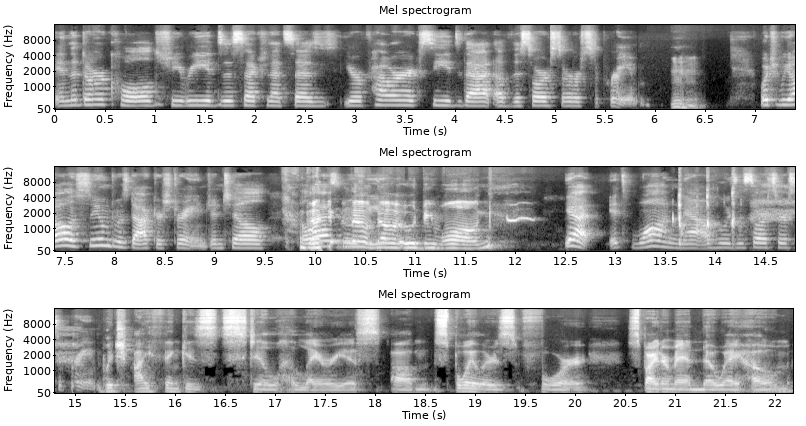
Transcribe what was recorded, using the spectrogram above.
in the Darkhold, she reads a section that says, Your power exceeds that of the Sorcerer Supreme, hmm which we all assumed was Doctor Strange until the last no, movie. no, it would be Wong. Yeah, it's Wong now who is the Sorcerer Supreme. which I think is still hilarious. Um, spoilers for Spider Man No Way Home.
